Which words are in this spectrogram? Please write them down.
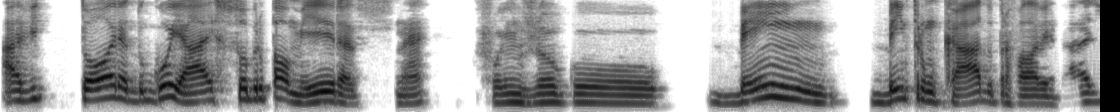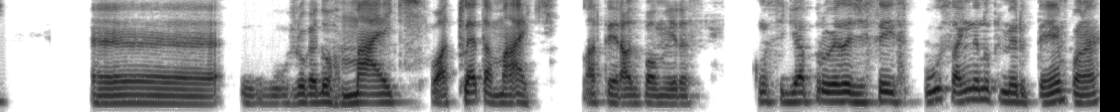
a vitória do Goiás sobre o Palmeiras, né? Foi um jogo bem, bem truncado, para falar a verdade. É, o jogador Mike, o atleta Mike, lateral do Palmeiras, conseguiu a proeza de ser expulso ainda no primeiro tempo, né?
